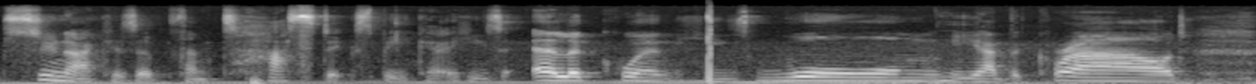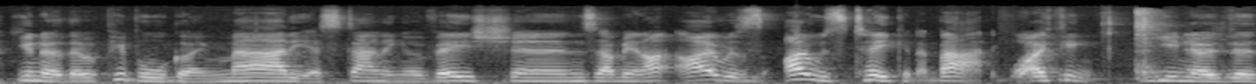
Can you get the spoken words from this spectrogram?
Sunak is a fantastic speaker. He's eloquent, he's warm, he had the crowd. You know, there were people were going mad, he had standing ovations. I mean, I, I was I was taken aback. I think, you know, the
